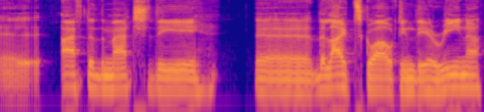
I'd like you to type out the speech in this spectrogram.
uh, after the match, the uh, the lights go out in the arena,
